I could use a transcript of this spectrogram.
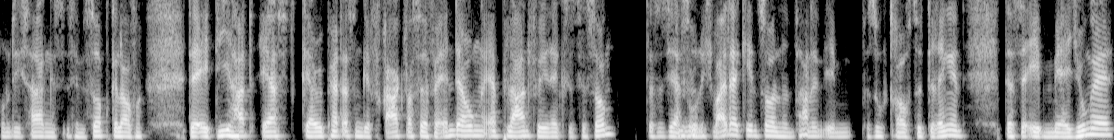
und ich sagen, es ist im Sob gelaufen. Der AD hat erst Gary Patterson gefragt, was für Veränderungen er plant für die nächste Saison, dass es ja mhm. so nicht weitergehen soll und hat ihn eben versucht darauf zu drängen, dass er eben mehr junge,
